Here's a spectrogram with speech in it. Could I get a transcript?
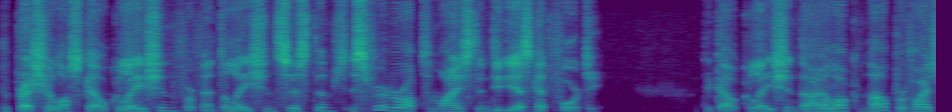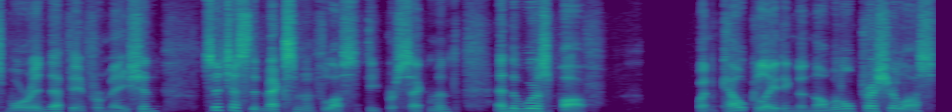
The pressure loss calculation for ventilation systems is further optimized in DDS-CAD 14. The calculation dialog now provides more in-depth information such as the maximum velocity per segment and the worst path. When calculating the nominal pressure loss,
